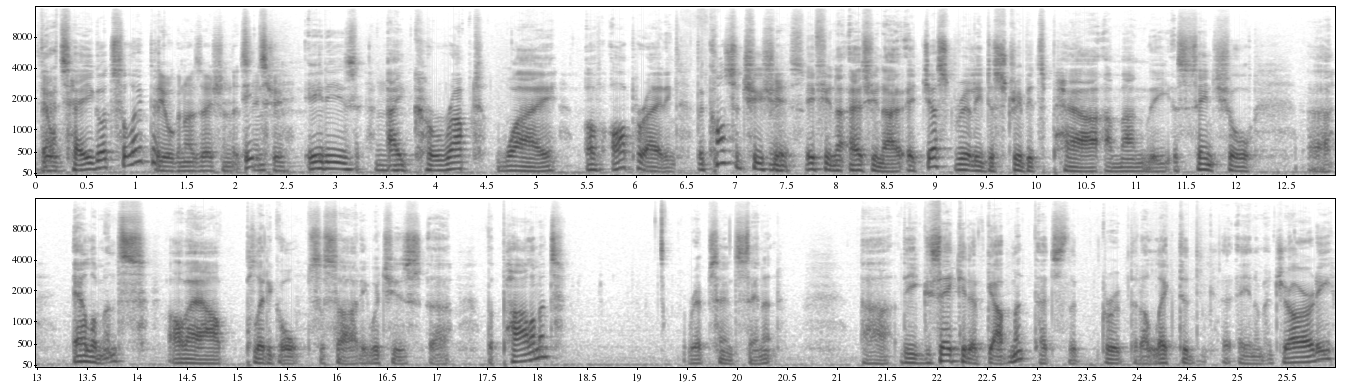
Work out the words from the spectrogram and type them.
that's how you got selected. The organisation that It's, sent you. it is a corrupt way of operating. The Constitution, Yes. if you know, as you know, it just really distributes power among the essential uh, elements of our political society, which is uh, the Parliament, Reps and Senate, uh, the executive government, that's the group that elected uh, in a majority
